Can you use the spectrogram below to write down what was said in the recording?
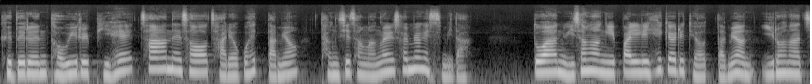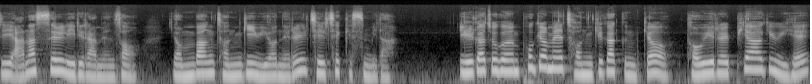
그들은 더위를 피해 차 안에서 자려고 했다며 당시 상황을 설명했습니다. 또한 위 상황이 빨리 해결이 되었다면 일어나지 않았을 일이라면서 연방전기위원회를 질책했습니다. 일가족은 폭염에 전기가 끊겨 더위를 피하기 위해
